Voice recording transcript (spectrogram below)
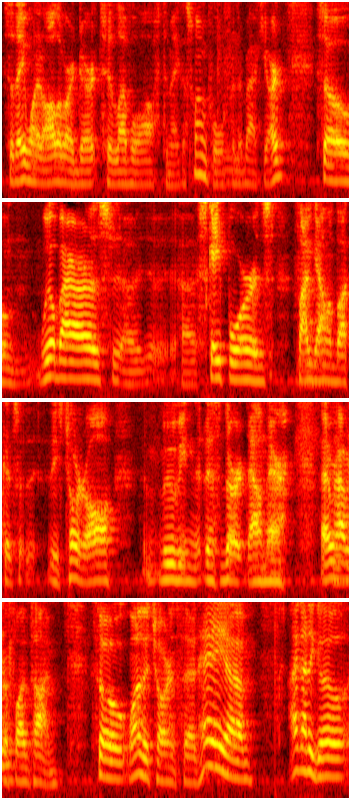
so they wanted all of our dirt to level off to make a swimming pool for their backyard. So wheelbarrows, uh, uh, skateboards, five gallon buckets. These children are all moving this dirt down there. They were having a fun time. So one of the children said, "Hey." Um, I gotta go.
